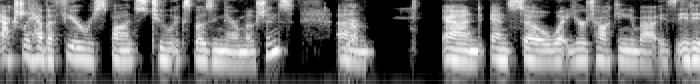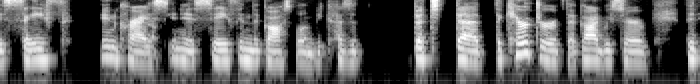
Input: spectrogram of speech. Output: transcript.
actually have a fear response to exposing their emotions. Um, yeah. And and so what you're talking about is it is safe in Christ yeah. and is safe in the gospel, and because of the the the character of the God we serve, that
